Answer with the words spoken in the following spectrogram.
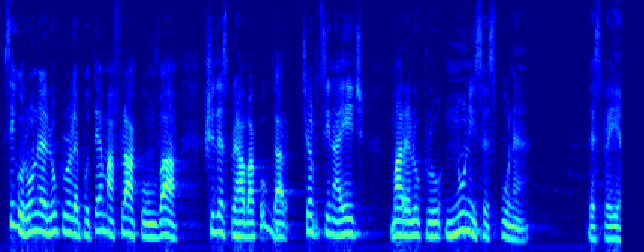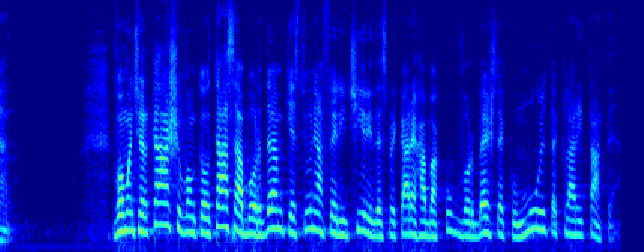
Sigur, unele lucruri le putem afla cumva și despre Habacuc, dar cel puțin aici mare lucru nu ni se spune despre el. Vom încerca și vom căuta să abordăm chestiunea fericirii despre care Habacuc vorbește cu multă claritate.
